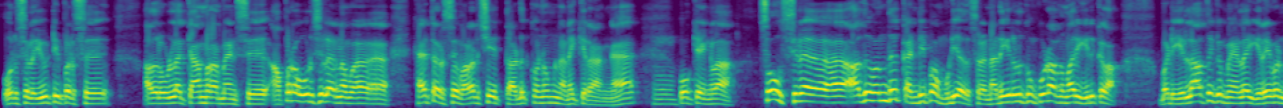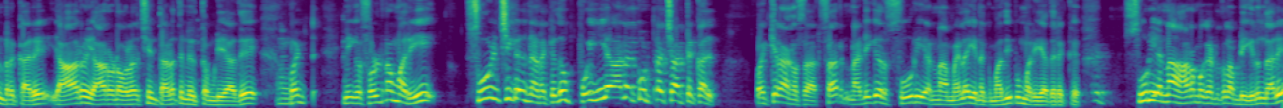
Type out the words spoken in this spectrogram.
ஒரு சில யூடியூபர்ஸு அதில் உள்ள கேமராமேன்ஸு அப்புறம் ஒரு சில நம்ம ஹேட்டர்ஸு வளர்ச்சியை தடுக்கணும்னு நினைக்கிறாங்க. ஓகேங்களா? ஸோ சில அது வந்து கண்டிப்பாக முடியாது. சில நடிகர்களுக்கும் கூட அந்த மாதிரி இருக்கலாம். பட் எல்லாத்துக்கும் மேலே இறைவன் இருக்காரு. யாரும் யாரோட வளர்ச்சியும் தடுத்து நிறுத்த முடியாது. பட் நீங்கள் சொல்கிற மாதிரி சூழ்ச்சிகள் நடக்குது. பொய்யான குற்றச்சாட்டுக்கள். வைக்கிறாங்க சார். சார் நடிகர் சூரிய அண்ணா மேலே எனக்கு மதிப்பு மரியாதை இருக்கு. சூரிய அண்ணா ஆரம்ப கட்டத்தில் அப்படி இருந்தாரு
